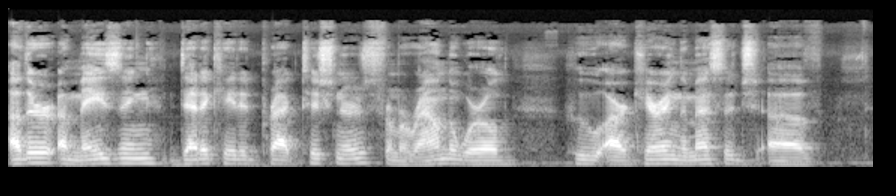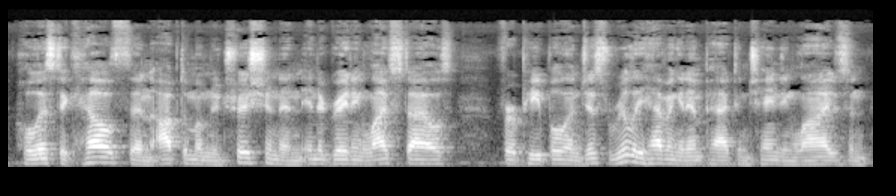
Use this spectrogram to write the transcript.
other amazing, dedicated practitioners from around the world who are carrying the message of holistic health and optimum nutrition and integrating lifestyles for people and just really having an impact and changing lives. And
